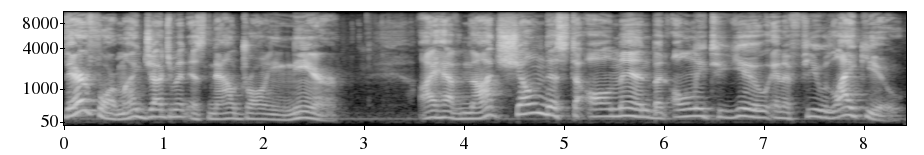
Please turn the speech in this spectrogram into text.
therefore, my judgment is now drawing near. I have not shown this to all men, but only to you and a few like you.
